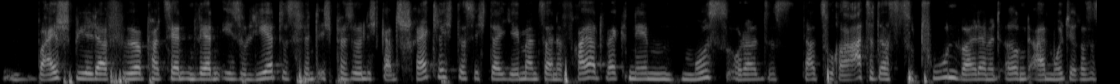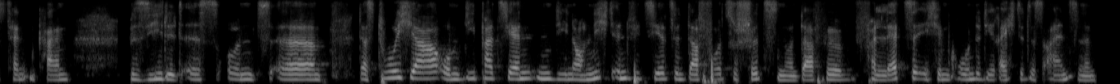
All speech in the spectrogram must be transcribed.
Beispiel dafür, Patienten werden isoliert. Das finde ich persönlich ganz schrecklich, dass sich da jemand seine Freiheit wegnehmen muss oder das dazu rate, das zu tun, weil der mit irgendeinem multiresistenten Keim besiedelt ist. Und äh, das tue ich ja, um die Patienten, die noch nicht infiziert sind, davor zu schützen. Und dafür verletze ich im Grunde die Rechte des Einzelnen.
